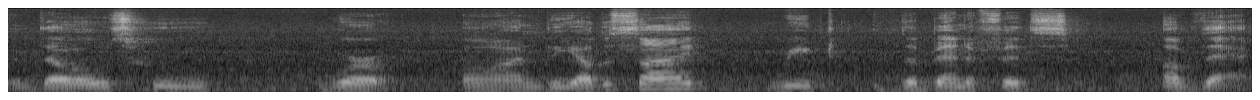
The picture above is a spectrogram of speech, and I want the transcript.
Those who were on the other side reaped the benefits of that.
